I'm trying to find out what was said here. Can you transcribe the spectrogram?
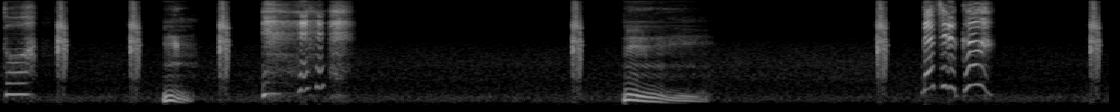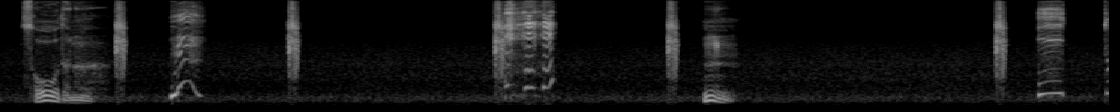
と、うん。うん。ガジル君そうだな。うん。うん。えー、っと、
